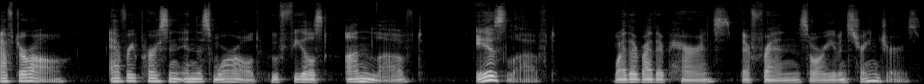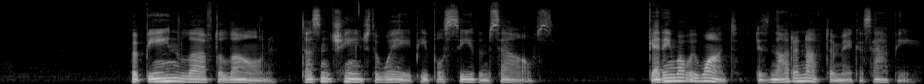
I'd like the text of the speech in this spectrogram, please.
After all, every person in this world who feels unloved is loved, whether by their parents, their friends, or even strangers. But being loved alone doesn't change the way people see themselves. Getting what we want is not enough to make us happy.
